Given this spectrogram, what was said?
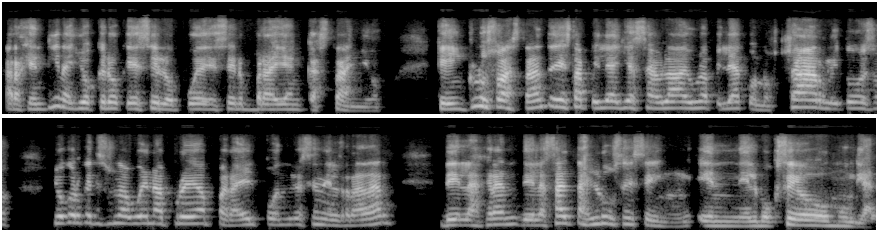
Argentina, yo creo que ese lo puede ser Brian Castaño, que incluso hasta antes de esta pelea ya se hablaba de una pelea con los Charlie y todo eso. Yo creo que es una buena prueba para él ponerse en el radar de las, gran, de las altas luces en el boxeo mundial.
